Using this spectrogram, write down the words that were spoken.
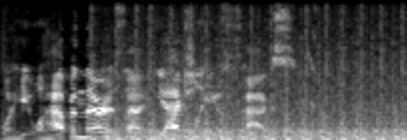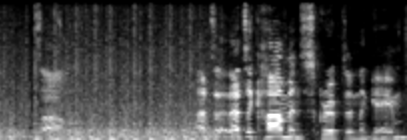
what he what happened there is that he actually uses hacks. It's, um, that's a that's a common script in the game.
